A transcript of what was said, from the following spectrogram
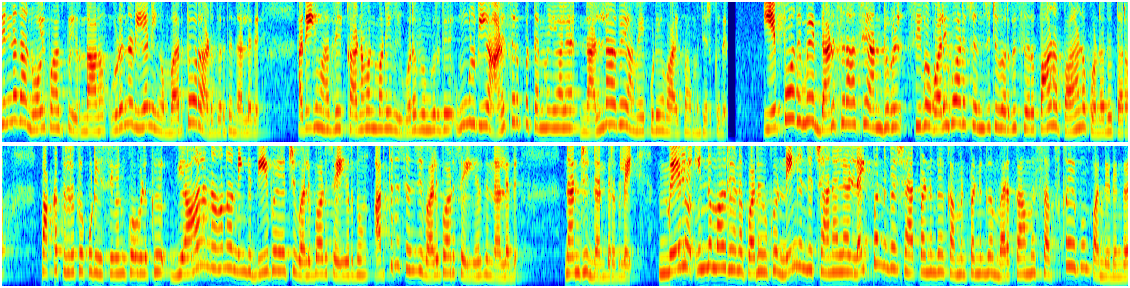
சின்னதாக நோய் பாதிப்பு இருந்தாலும் உடனடியாக நீங்கள் மருத்துவர் அணுகிறது நல்லது. அதே மாதிரி கணவன் மனைவி உறவுங்கிறது உங்களுடைய அனுசரிப்பு தன்மையால் நல்லாவே அமையக்கூடிய வாய்ப்பு அமைஞ்சிருக்குது. எப்போதுமே தனுசு ராசி அன்புகள் சிவ வழிபாடு செஞ்சுட்டு வர்றது சிறப்பான பலனை கொண்டு வந்து தரும். பக்கத்தில் இருக்கக்கூடிய சிவன் கோவிலுக்கு வியாழனான நீங்கள் தீபம் ஏற்றி வழிபாடு செய்கிறதும் அர்ச்சனை செஞ்சு வழிபாடு செய்கிறது நல்லது. நன்றி நண்பர்களே. மேலும் இந்த மாதிரியான பதிவுக்கு நீங்கள் இந்த சேனலை லைக் பண்ணுங்கள் ஷேர் பண்ணுங்கள் கமெண்ட் பண்ணுங்கள் மறக்காமல் சப்ஸ்கிரைபும் பண்ணிடுங்க.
